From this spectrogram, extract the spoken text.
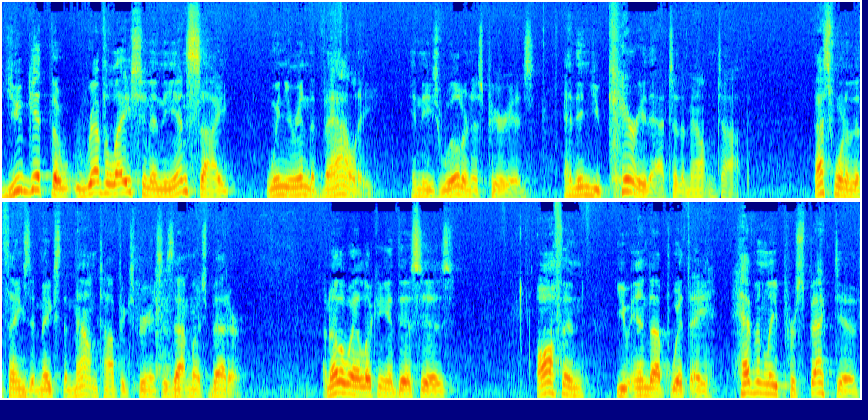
You get the revelation and the insight when you're in the valley in these wilderness periods, and then you carry that to the mountaintop. That's one of the things that makes the mountaintop experiences that much better. Another way of looking at this is often you end up with a heavenly perspective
